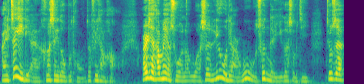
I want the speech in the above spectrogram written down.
哎，这一点和谁都不同，这非常好。而且他们也说了，我是六点五五寸的一个手机，就是。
